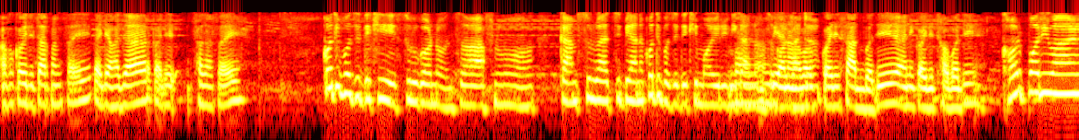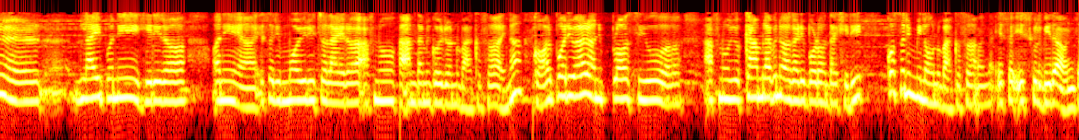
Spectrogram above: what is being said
अब कहिले चार पाँच सय कहिले हजार कहिले छ हजार सय। कति बजेदेखि सुरु गर्नुहुन्छ आफ्नो काम सुरुवात चाहिँ बिहान कति बजेदेखि मयुरी निकाल्नुहुन्छ बिहान? कहिले सात बजे अनि कहिले छ बजे घर परिवारलाई पनि हेरेर अनि यसरी मयुरी चलाएर आफ्नो आमदामी गरिरहनु भएको छ होइन? घर परिवार अनि प्लस यो आफ्नो यो कामलाई पनि अगाडि बढाउँदाखेरि कसरी मिलाउनु भएको छ? यसो स्कुल बिदा हुन्छ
